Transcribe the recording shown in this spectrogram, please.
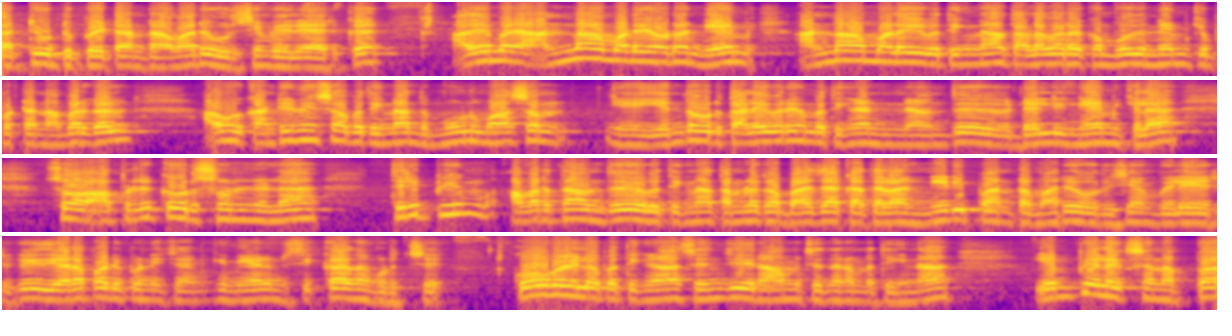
தட்டி விட்டு போயிட்டான்ற மாதிரி ஒரு விஷயம் வெளியாக இருக்குது அதே மாதிரி அண்ணாமலையோட நேம் அண்ணாமலை பார்த்திங்கன்னா தலைவர் இருக்கும்போது நியமிக்கப்பட்ட நபர்கள் அவங்க கண்டினியூஸாக பார்த்தீங்கன்னா அந்த மூணு மாதம் எந்த ஒரு தலைவரையும் பார்த்தீங்கன்னா வந்து டெல்லி நியமிக்கலை. ஸோ அப்படி இருக்க ஒரு சூழ்நிலை திருப்பியும் அவர் தான் வந்து பார்த்திங்கன்னா தமிழக பாஜக தலை நீடிப்பான்ற மாதிரி ஒரு விஷயம் வெளியே இருக்குது இது எடப்பாடி பழனிசாமிக்கு மேலும் சிக்காதம் கொடுச்சு கோவையில் பார்த்தீங்கன்னா செஞ்சி ராமச்சந்திரன் பார்த்தீங்கன்னா எம்பி எலெக்ஷன் அப்போ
